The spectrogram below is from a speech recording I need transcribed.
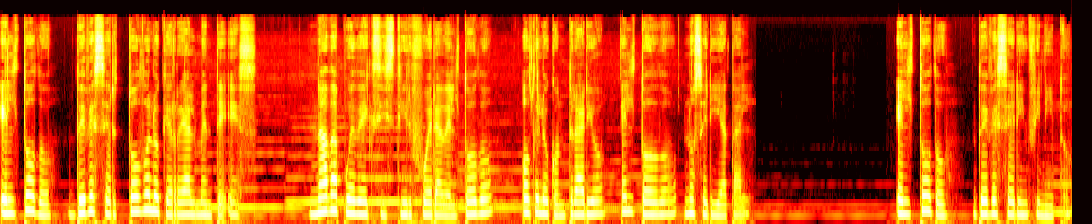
El todo debe ser todo lo que realmente es. Nada puede existir fuera del todo o de lo contrario, el todo no sería tal. El todo debe ser infinito,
